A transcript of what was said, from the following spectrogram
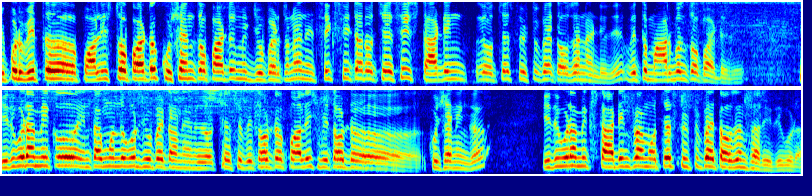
ఇప్పుడు విత్ uh, పాలిష్తో పాటు కుషన్తో పాటు మీకు చూపెడుతున్నా. నేను సిక్స్ సీటర్ వచ్చేసి స్టార్టింగ్ వచ్చేసి ఫిఫ్టీ ఫైవ్ థౌసండ్ అండి ఇది. విత్ మార్బుల్తో పాటు ఇది. ఇది కూడా మీకు ఇంతకుముందు కూడా చూపెట్టాను నేను. ఇది వచ్చేసి వితౌట్ పాలిష్ వితౌట్ కుషనింగ్ ఇది కూడా మీకు స్టార్టింగ్ ఫ్రమ్ వచ్చేసి ఫిఫ్టీ ఫైవ్ థౌసండ్ సార్ ఇది కూడా.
